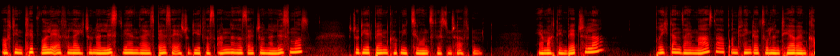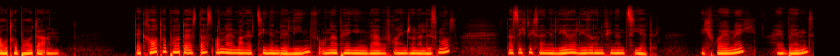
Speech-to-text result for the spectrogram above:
Auf den Tipp, wolle er vielleicht Journalist werden, sei es besser, er studiert was anderes als Journalismus, studiert Ben Kognitionswissenschaften. Er macht den Bachelor, bricht dann seinen Master ab und fängt als Volontär beim Krautreporter an. Der Krautreporter ist das Online-Magazin in Berlin für unabhängigen werbefreien Journalismus, das sich durch seine Leser, Leserinnen finanziert. Ich freue mich. Herr Bent,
